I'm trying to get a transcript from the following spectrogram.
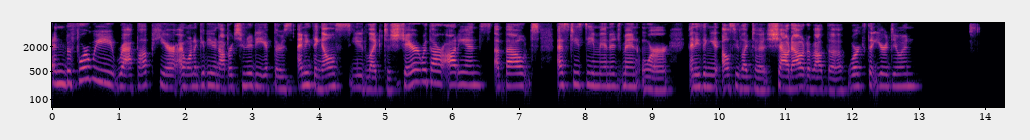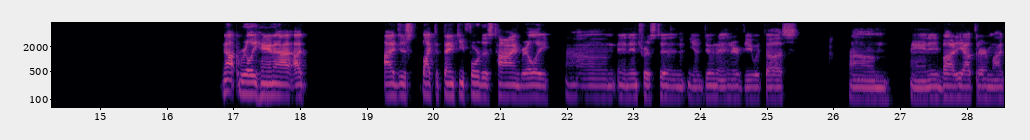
And before we wrap up here, I want to give you an opportunity if there's anything else you'd like to share with our audience about STC management or anything else you'd like to shout out about the work that you're doing. Not really, Hannah. I I just like to thank you for this time, really, um, and interest in you know doing an interview with us. Um, and anybody out there in my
